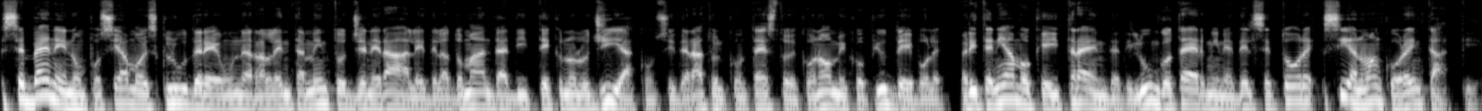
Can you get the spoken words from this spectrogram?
Sebbene non possiamo escludere un rallentamento generale della domanda di tecnologia, considerato il contesto economico più debole, riteniamo che i trend di lungo termine del settore siano ancora intatti.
